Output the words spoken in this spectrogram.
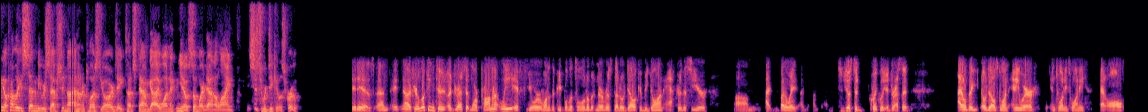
you know, probably 70 reception, 900 plus yards, eight touchdown guy, one, you know, somewhere down the line. It's just a ridiculous group. It is. And it, now, if you're looking to address it more prominently, if you're one of the people that's a little bit nervous that Odell could be gone after this year, um, I, by the way, just to quickly address it, I don't think Odell's going anywhere in 2020 at all.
